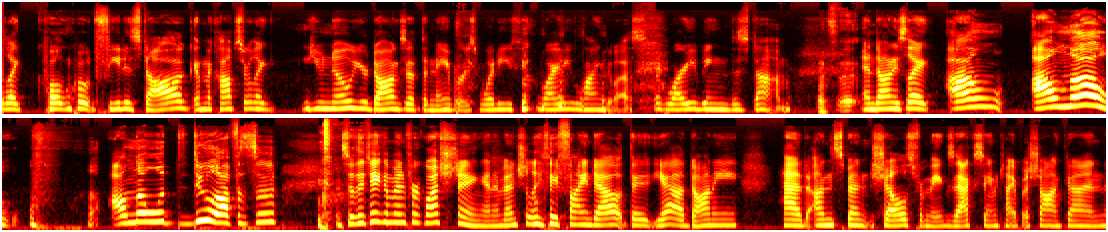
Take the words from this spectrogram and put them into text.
like quote unquote feed his dog, and the cops are like. You know your dog's at the neighbors. What do you think? Why are you lying to us? Like, why are you being this dumb? That's uh, And Donnie's like, I'll, I'll know, I'll know what to do, officer. and so they take him in for questioning, and eventually they find out that yeah, Donnie had unspent shells from the exact same type of shotgun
